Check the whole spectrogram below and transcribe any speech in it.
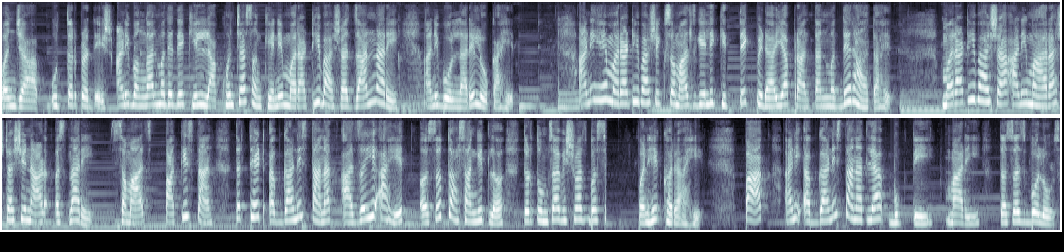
पंजाब उत्तर प्रदेश आणि बंगालमध्ये देखील लाखोंच्या संख्येने मराठी भाषा जाणणारे आणि बोलणारे लोक आहेत. आणि हे मराठी भाषिक समाज गेली कित्येक पिढ्या या प्रांतांमध्ये राहत आहेत. मराठी भाषा आणि महाराष्ट्राशी नाळ असणारे समाज पाकिस्तान तर थेट अफगाणिस्तानात आजही आहेत असं सांगितलं तर तुमचा विश्वास बसेल. पण हे खरं आहे. पाक आणि अफगाणिस्तानातल्या बुक्ती मारी तसंच बोलोस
